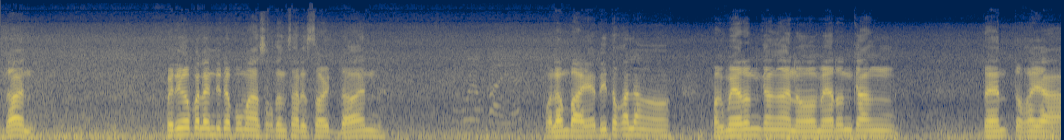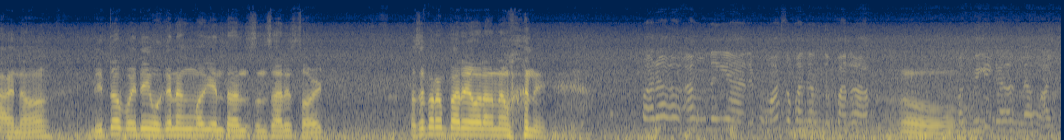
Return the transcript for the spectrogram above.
Don. Pwede ka pala hindi na pumasok doon sa resort, Don. Walang bayad. Dito ka lang, oh. Pag meron kang ano, meron kang tent o kaya ano, dito pwede wag ka nang mag-entrance dun sa resort. Kasi parang pareho lang naman eh. Para ang nangyari, pumasok ka lang doon para Oo. magbigay ka lang ng ano.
